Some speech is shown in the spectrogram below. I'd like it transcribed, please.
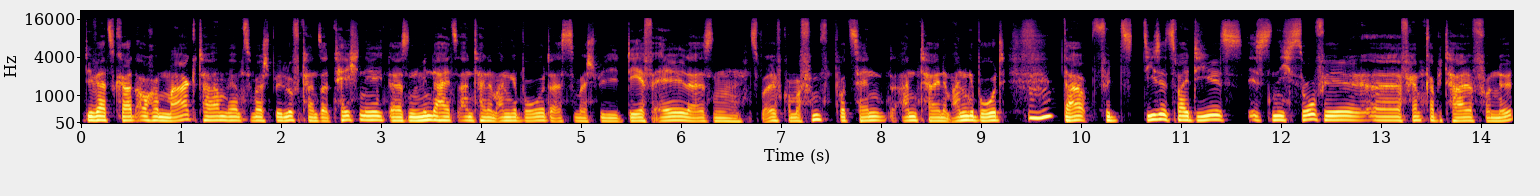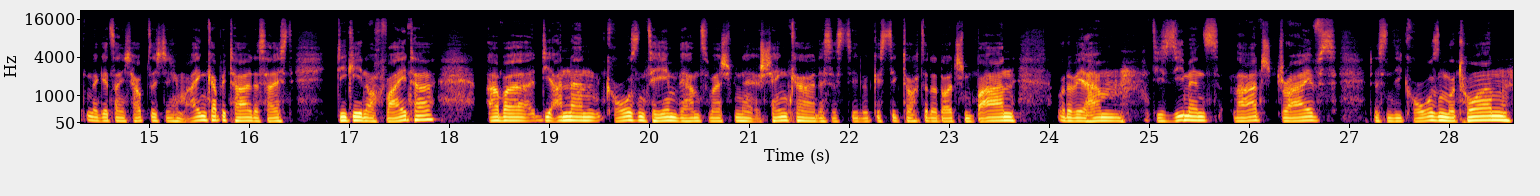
die wir jetzt gerade auch im Markt haben. Wir haben zum Beispiel Lufthansa Technik, da ist ein Minderheitsanteil im Angebot. Da ist zum Beispiel die DFL, da ist ein 12,5 Prozent Anteil im Angebot. Mhm. Da für diese zwei Deals ist nicht so viel äh, Fremdkapital vonnöten. Da geht es eigentlich hauptsächlich um Eigenkapital. Das heißt, die gehen auch weiter. Aber die anderen großen Themen, wir haben zum Beispiel eine Schenker, das ist die Logistiktochter der Deutschen Bahn, oder wir haben die Siemens Large Drives, das sind die großen Motoren,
